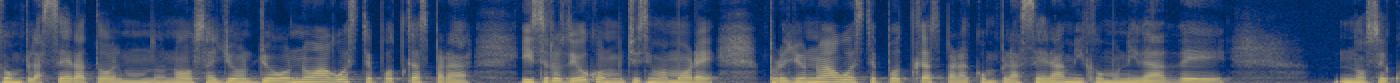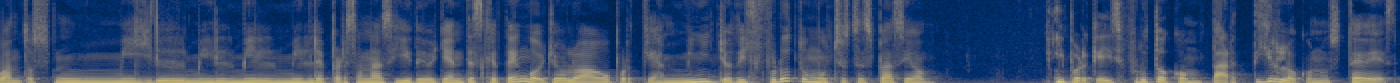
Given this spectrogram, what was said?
complacer a todo el mundo, ¿no? O sea, yo, yo no hago este podcast para, y se los digo con muchísimo amor, ¿eh? Pero yo no hago este podcast para complacer a mi comunidad de no sé cuántos mil, mil, mil, mil de personas y de oyentes que tengo. Yo lo hago porque a mí yo disfruto mucho este espacio y porque disfruto compartirlo con ustedes.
